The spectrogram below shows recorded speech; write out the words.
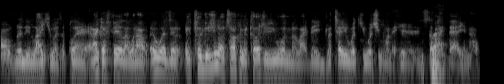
I really like you as a player, and I could feel like when I it wasn't it took because you know talking to coaches, you want to like they tell you what you what you want to hear and stuff right. like that, you know.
